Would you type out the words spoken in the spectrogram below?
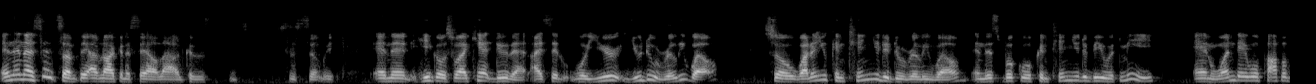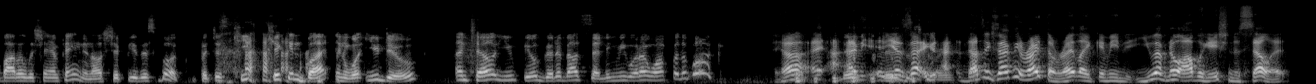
And then I said something I'm not going to say out loud because it's, it's just silly. And then he goes, "Well, I can't do that." I said, "Well, you're you do really well. So why don't you continue to do really well? And this book will continue to be with me. And one day we'll pop a bottle of champagne and I'll ship you this book. But just keep kicking butt in what you do until you feel good about sending me what I want for the book." Yeah, I, I mean, yes, that, that's exactly right, though, right? Like, I mean, you have no obligation to sell it,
